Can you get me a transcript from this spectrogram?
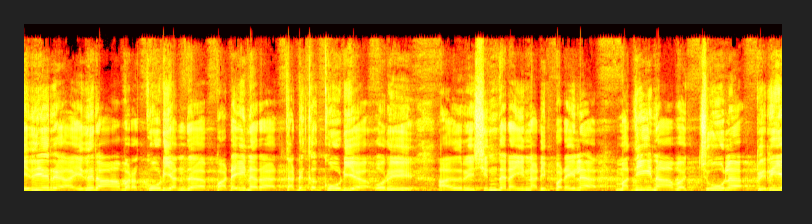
எதிர எதிராக வரக்கூடிய அந்த படையினரை தடுக்கக்கூடிய ஒரு ஒரு சிந்தனையின் அடிப்படையில் மதீனாவை சூழ பெரிய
